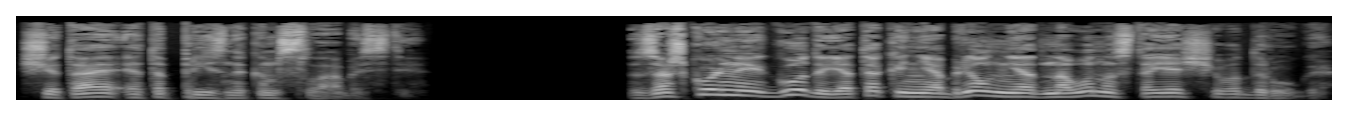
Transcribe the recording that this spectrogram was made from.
считая это признаком слабости. За школьные годы я так и не обрел ни одного настоящего друга.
